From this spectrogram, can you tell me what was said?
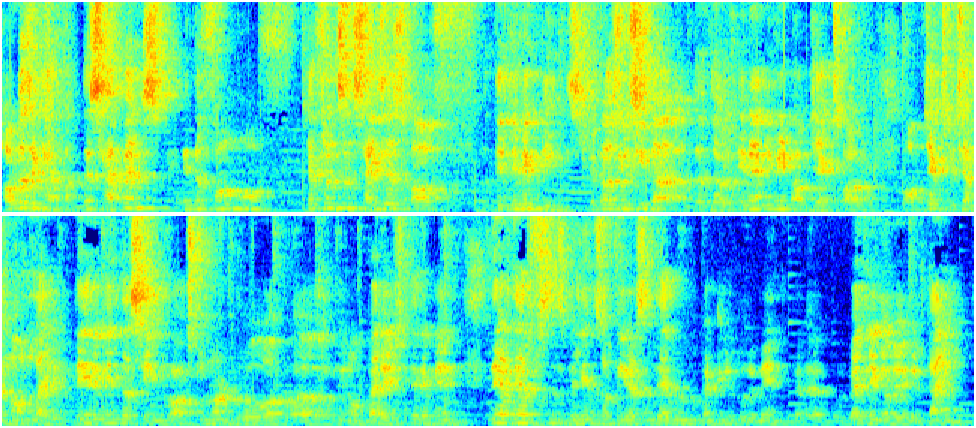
How does it happen? This happens in the form of difference in sizes of the living beings. Because you see the, the, the, inanimate objects or objects which are non-life they remain the same. Rocks do not grow or uh, you know perish. They remain. They are there since billions of years and they are going to continue to remain uh, weathering away with time.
